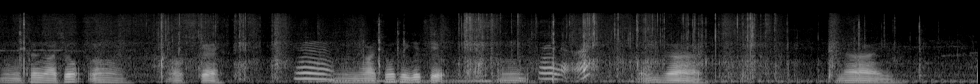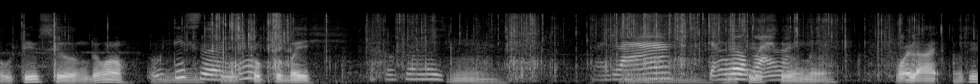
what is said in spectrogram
ừ, Thư ngồi xuống. Ừ, ok. Ừ. ừ, ngồi xuống Thư giới thiệu. Ừ, đây nữa. Đúng rồi. Rồi. Hủ tiếu sườn đúng không? Hủ tiếu sườn. Kokumi Kokumi ừ. đây là chặn ngược lại mà. sườn nữa quay lại hủ tiếu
